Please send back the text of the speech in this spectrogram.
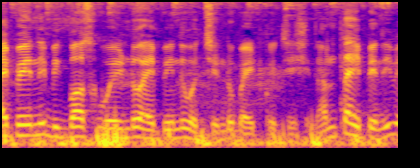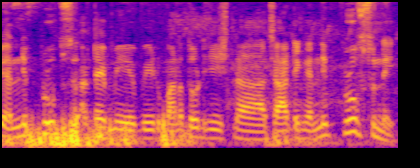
అయిపోయింది. బిగ్ బాస్కి పోయిండు అయిపోయింది వచ్చిండు బయటకు వచ్చేసింది అంతా అయిపోయింది. ఇవి అన్ని ప్రూఫ్స్ అంటే మీ వీడు మనతోటి చేసిన చాటింగ్ అన్ని ప్రూఫ్స్ ఉన్నాయి.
